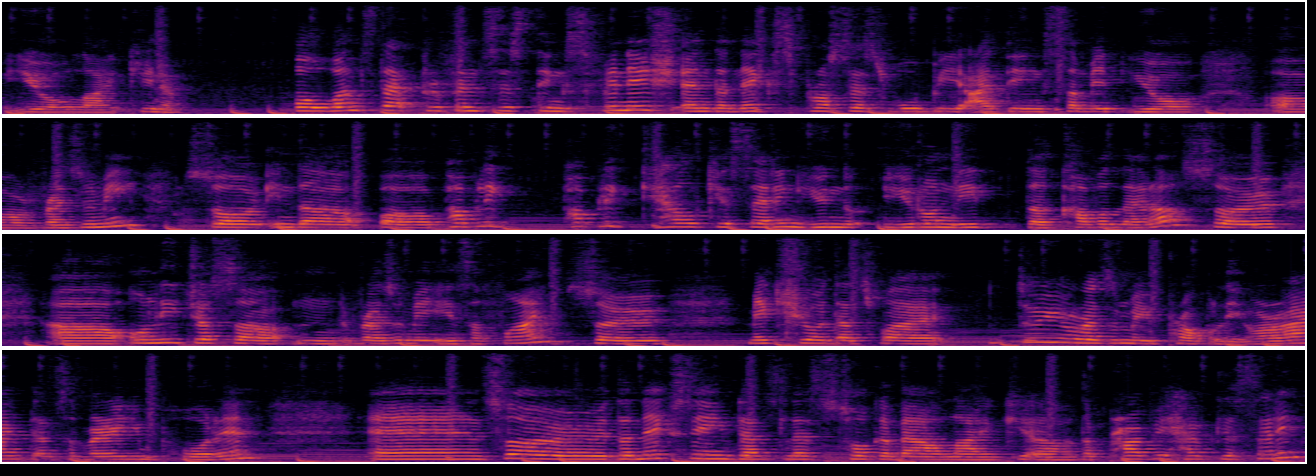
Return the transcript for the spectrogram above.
your like you know well once that preferences things finish and the next process will be i think submit your uh, resume. So in the uh, public public healthcare setting you you don't need the cover letter. So uh, only just a mm, resume is a fine. So make sure that's why do your resume properly all right that's very important. And so the next thing that's let's talk about like uh, the private healthcare setting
